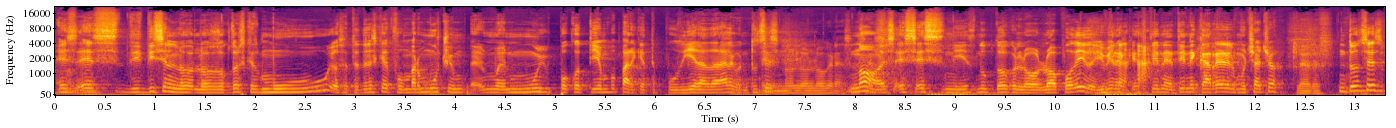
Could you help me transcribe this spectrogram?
Es, es dicen los, doctores que es muy, o sea, te tendrías que fumar mucho en, muy poco tiempo para que te pudiera dar algo, entonces... no lo logras. No, es, es, es, ni Snoop Dogg lo, lo ha podido, y mira que tiene, tiene carrera el muchacho. Claro. Entonces...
